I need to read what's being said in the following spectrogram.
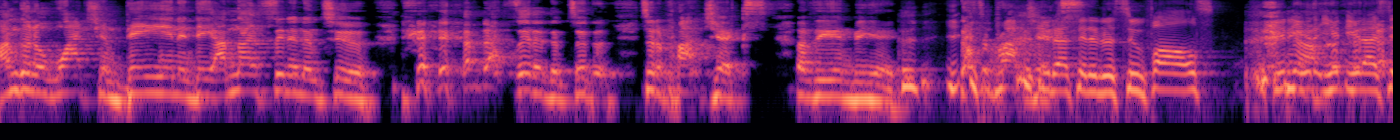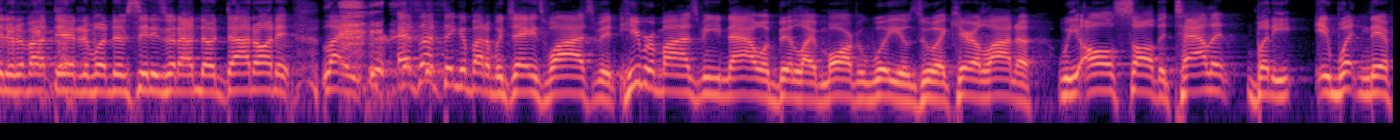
I'm gonna watch him day in and day. I'm not sending him to. I'm not sending him to the to the projects of the NBA. That's a project. You're not sending him to Sioux Falls. You, no. you, you're not sitting about there in one of them cities without no dot on it. Like, as I think about it with James Wiseman, he reminds me now a bit like Marvin Williams, who at Carolina, we all saw the talent, but he it wasn't there.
